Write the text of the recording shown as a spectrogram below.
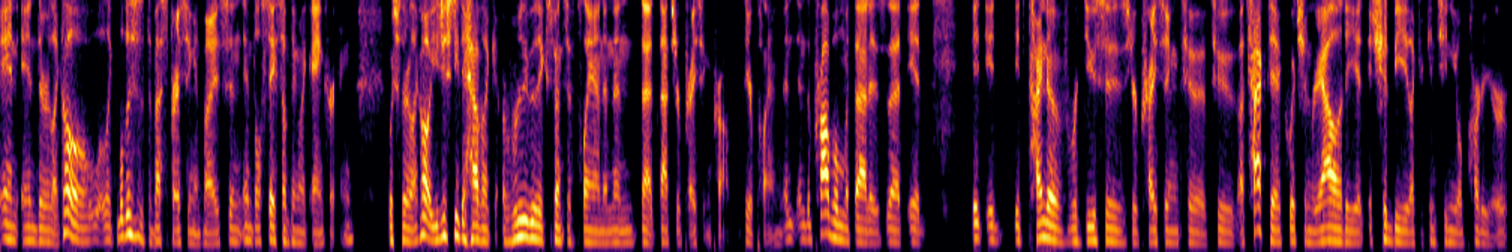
and and they're like oh like well this is the best pricing advice and, and they'll say something like anchoring which they're like, oh, you just need to have like a really really expensive plan, and then that that's your pricing prop your plan. And and the problem with that is that it it, it it kind of reduces your pricing to to a tactic which in reality it, it should be like a continual part of your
